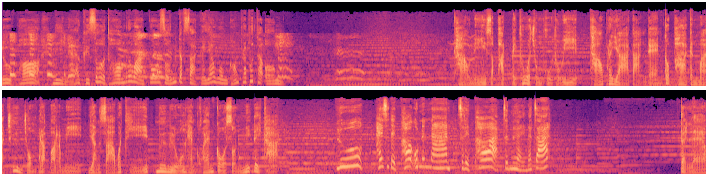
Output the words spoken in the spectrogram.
ลูกพ่อ นี่แล้วคือโซ่ทองระหว่างโกศลกับสากยวงศ์ของพระพุทธองค์ ข่าวนี้สะพัดไปทั่วชมพูทวีปเท้าพระยาต่างแดนก็พากันมาชื่นชมพระบารมีอย่างสาวัตถีเมืองหลวงแห่งแคว้นโกศลมิได้ขาด ลูกให้เสด็จพ่ออุ้มนานๆ เสด็จพ่อจะเหนื่อยนะจ๊ะ แต่แล้ว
